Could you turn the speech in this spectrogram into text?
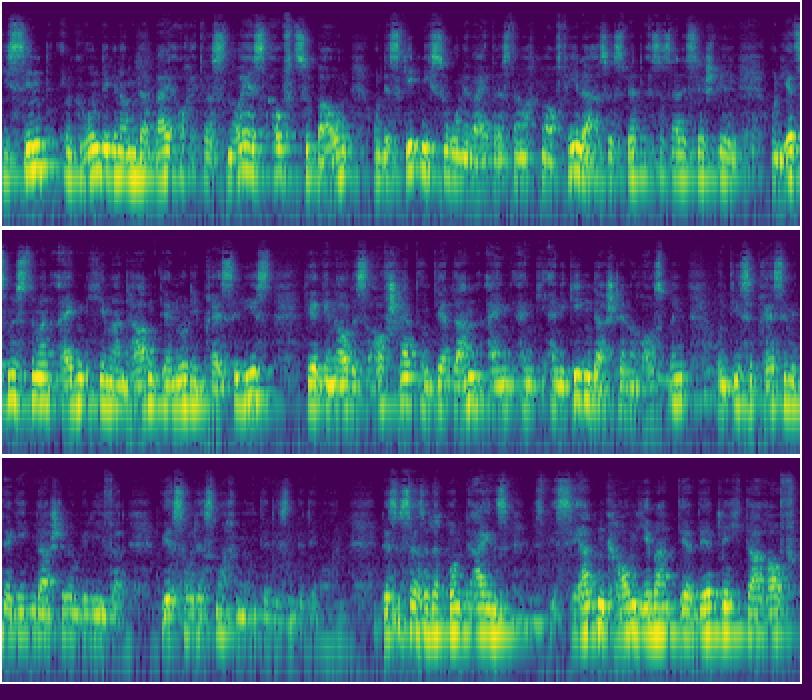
die sind im Grunde genommen dabei, auch etwas Neues aufzubauen. Und es geht nicht so ohne weiteres, da macht man auch Fehler. Also es, wird, es ist alles sehr schwierig. Und jetzt müsste man eigentlich jemand haben, der nur die Presse liest, der genau das aufschreibt und der dann ein, ein, eine Gegendarstellung rausbringt und diese Presse mit der Gegendarstellung beliefert. Wer soll das machen unter diesen Bedingungen? Das ist also der Punkt 1. Sie hatten kaum jemand, der wirklich darauf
